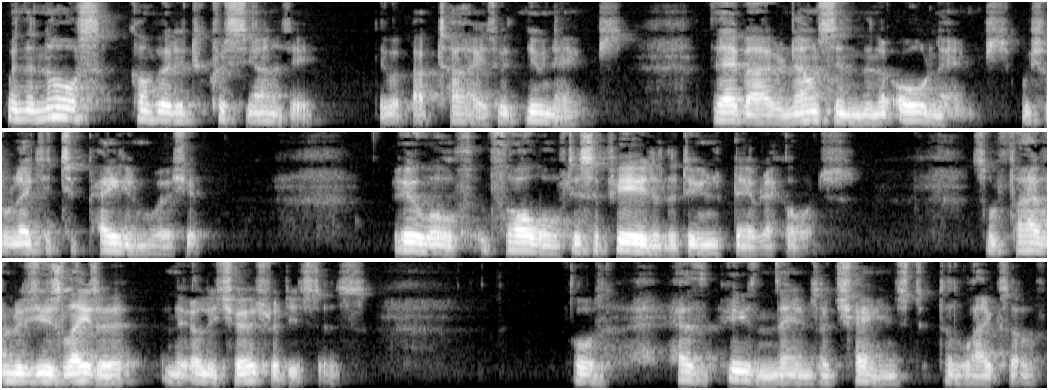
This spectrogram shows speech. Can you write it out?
When the Norse converted to Christianity, they were baptized with new names, thereby renouncing the old names, which related to pagan worship. Beowulf and Thorwulf disappeared in the Domesday records. Some 500 years later, in the early church registers, those heathen names had changed to the likes of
